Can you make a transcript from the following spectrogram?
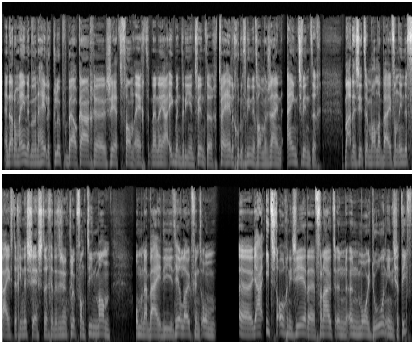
En daaromheen hebben we een hele club bij elkaar gezet van echt, nou, nou ja, ik ben 23, twee hele goede vrienden van me zijn eind 20. Maar er zitten mannen bij van in de 50, in de 60. Het is een club van 10 man om en nabij die het heel leuk vindt om ja, iets te organiseren vanuit een, een mooi doel, een initiatief.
